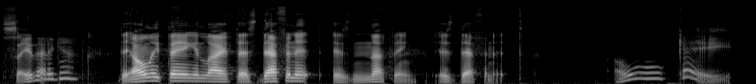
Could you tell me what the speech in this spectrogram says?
Say that again. The only thing in life that's definite is nothing is definite. Okay.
